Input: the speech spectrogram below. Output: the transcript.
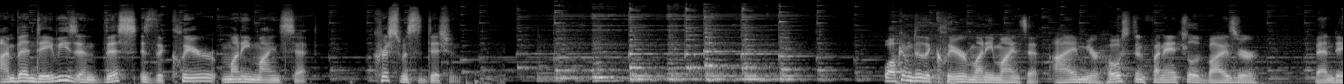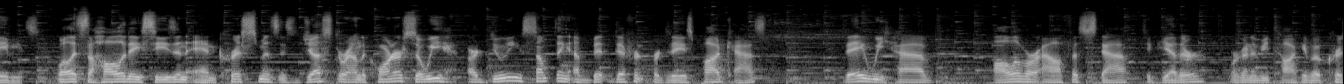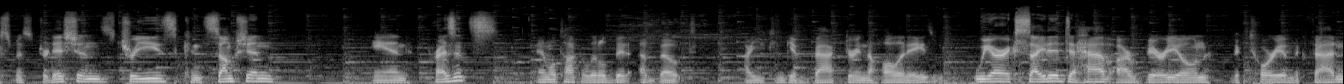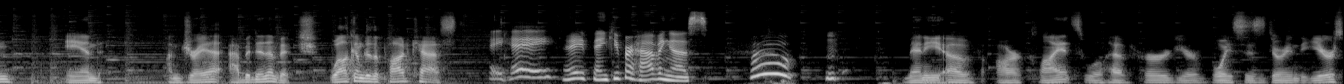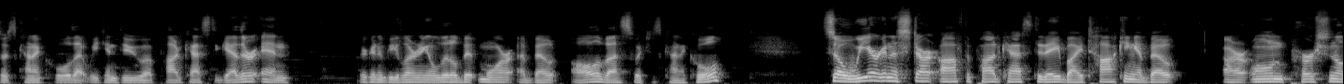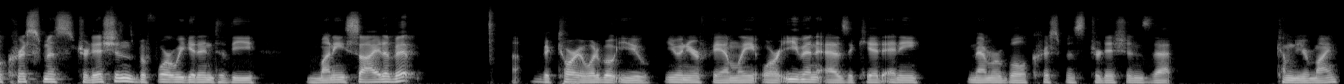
I'm Ben Davies, and this is the Clear Money Mindset, Christmas edition. Welcome to the Clear Money Mindset. I'm your host and financial advisor, Ben Davies. Well, it's the holiday season and Christmas is just around the corner, so we are doing something a bit different for today's podcast. Today, we have all of our Alpha staff together. We're going to be talking about Christmas traditions, trees, consumption, and presents. And we'll talk a little bit about how you can give back during the holidays. We are excited to have our very own Victoria McFadden and Andrea Abedinovich. Welcome to the podcast. Hey, hey. Hey, thank you for having us. Woo! Many of our clients will have heard your voices during the year, so it's kind of cool that we can do a podcast together and they're going to be learning a little bit more about all of us, which is kind of cool. So, we are going to start off the podcast today by talking about our own personal Christmas traditions before we get into the money side of it. Uh, Victoria, what about you? You and your family, or even as a kid, any memorable Christmas traditions that come to your mind?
